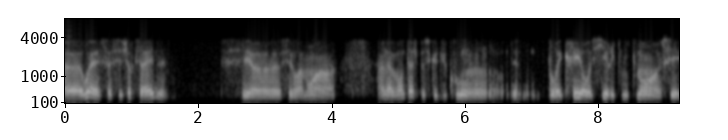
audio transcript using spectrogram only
Euh, ouais, ça c'est sûr que ça aide. C'est euh, vraiment un, avantage parce que du coup, pour écrire aussi rythmiquement, euh,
